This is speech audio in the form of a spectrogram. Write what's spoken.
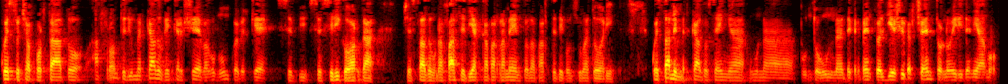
questo ci ha portato a fronte di un mercato che cresceva comunque perché se, se si ricorda c'è stata una fase di accaparramento da parte dei consumatori. Quest'anno il mercato segna una, appunto, un decremento del 10%, noi riteniamo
